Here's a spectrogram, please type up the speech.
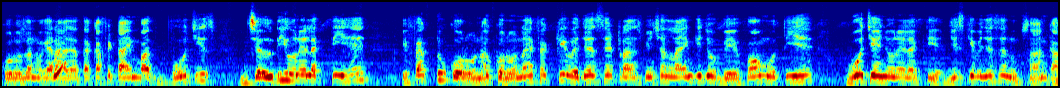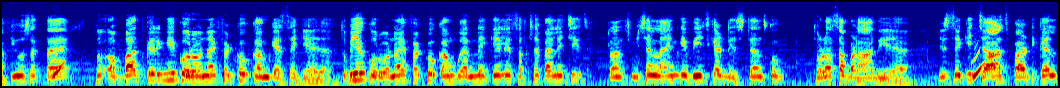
कोरोजन वगैरह आ जाता है, काफ़ी टाइम बाद वो चीज़ जल्दी होने लगती है effect to corona corona effect की वजह से ट्रांसमिशन लाइन की जो वेव फॉर्म होती है, वो चेंज होने लगती है, जिसकी वजह से नुकसान काफ़ी हो सकता है। तो अब बात करेंगे कोरोना इफ़ेक्ट को कम कैसे किया जाए। तो भैया कोरोना इफ़ेक्ट को कम करने के लिए सबसे पहली चीज़ ट्रांसमिशन लाइन के बीच का डिस्टेंस को थोड़ा सा बढ़ा दिया जाए, जिससे कि चार्ज पार्टिकल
